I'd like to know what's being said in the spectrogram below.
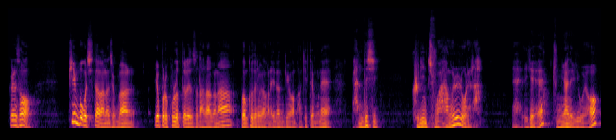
그래서 핀 보고 치다가는 정말 옆으로 굴러떨어져서 나가거나 벙커 들어가거나 이런 경우가 많기 때문에 반드시 그린 중앙을 노려라. 예, 이게 중요한 얘기고요.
